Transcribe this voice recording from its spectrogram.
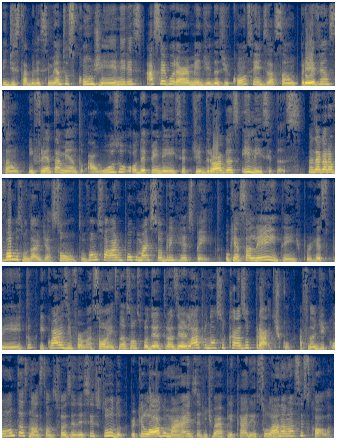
e de estabelecimentos congêneres assegurar medidas de conscientização, prevenção, enfrentamento ao uso ou dependência de drogas ilícitas. Mas agora vamos mudar de assunto? Vamos falar um pouco mais sobre respeito. O que essa lei entende por respeito e quais informações nós vamos poder trazer lá para o nosso caso prático. Afinal de contas, nós estamos fazendo esse estudo porque logo mais a gente vai aplicar isso lá na nossa escola.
